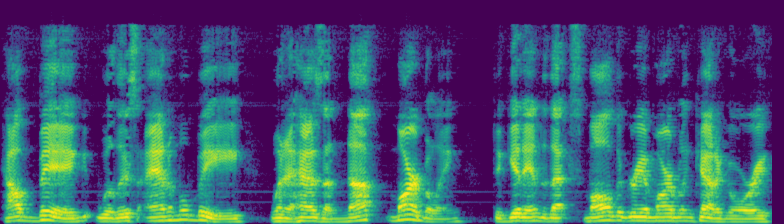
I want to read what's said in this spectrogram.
how big will this animal be when it has enough marbling to get into that small degree of marbling category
